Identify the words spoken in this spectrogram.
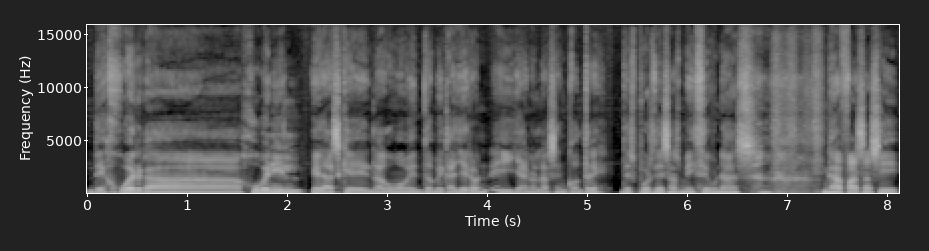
de juerga juvenil en las que en algún momento me cayeron y ya no las encontré. Después de esas me hice unas gafas así,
